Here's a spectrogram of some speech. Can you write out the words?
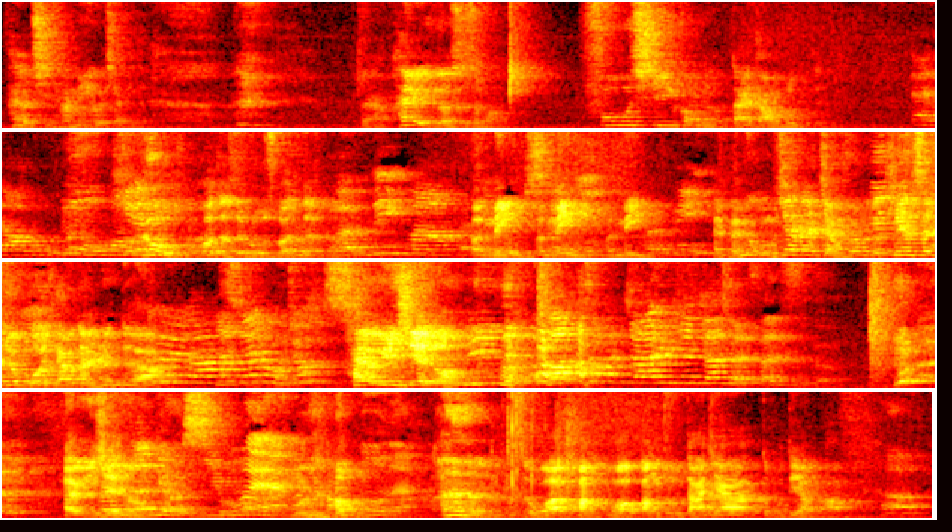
还有其他没有讲的。对啊，还有一个是什么？夫妻宫有带到禄的，带到禄禄或禄或者是禄存的，本命吗？本命本命本命。本命。哎，本命，我们现在在讲说那个天生就不会挑男人的啊，对啊，所以我就还有运线哦，哇，加加运线加起来三十个，还有运线哦。有希望。不会啊，蛮好录的。不是，我要帮我要帮助大家躲掉啊。好。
